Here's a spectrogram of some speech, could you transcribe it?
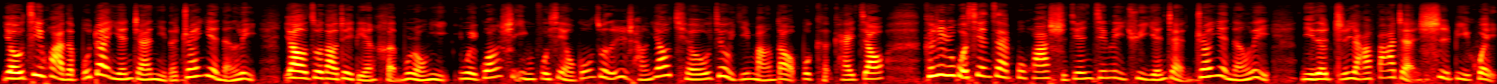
有计划的不断延展你的专业能力。要做到这点很不容易，因为光是应付现有工作的日常要求就已经忙到不可开交。可是，如果现在不花时间精力去延展专业能力，你的职涯发展势必会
